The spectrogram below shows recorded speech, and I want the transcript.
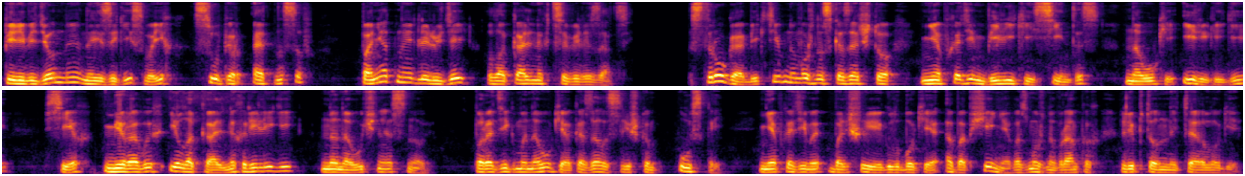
переведенные на языки своих суперэтносов, понятные для людей локальных цивилизаций. Строго объективно можно сказать, что необходим великий синтез науки и религии, всех мировых и локальных религий на научной основе. Парадигма науки оказалась слишком узкой, необходимы большие и глубокие обобщения, возможно, в рамках лептонной теологии.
